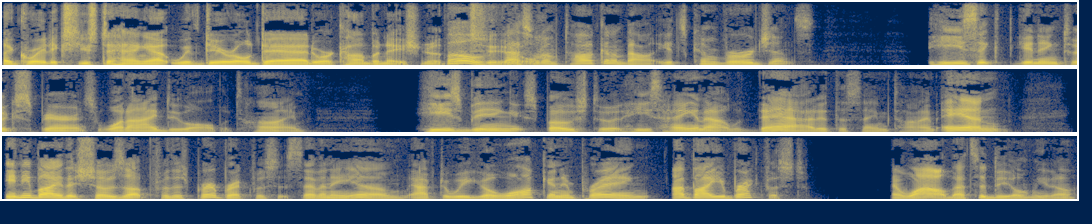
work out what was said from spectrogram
a great excuse to hang out with dear old dad, or a combination of the Both. two? That's what I'm talking about. It's convergence. He's getting to experience what I do all the time. He's being exposed to it. He's hanging out with dad at the same time. And anybody that shows up for this prayer breakfast at 7 a.m., after we go walking and praying, I buy you breakfast. And wow, that's a deal, you know.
